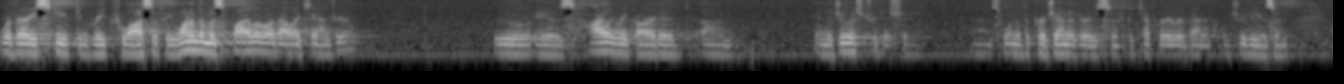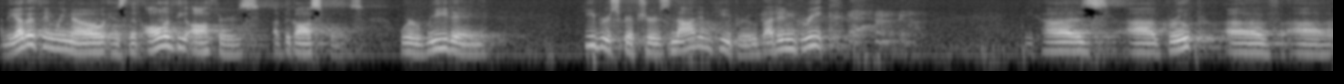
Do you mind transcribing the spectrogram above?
were very steeped in Greek philosophy. One of them was Philo of Alexandria, who is highly regarded um, in the Jewish tradition as one of the progenitors of contemporary rabbinical Judaism. And the other thing we know is that all of the authors of the Gospels were reading Hebrew scriptures not in Hebrew, but in Greek. Because a group of uh,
